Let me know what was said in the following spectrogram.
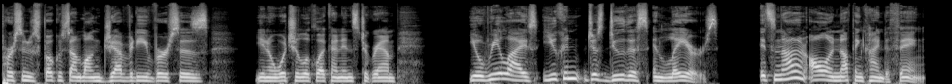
person who's focused on longevity versus, you know, what you look like on Instagram, you'll realize you can just do this in layers. It's not an all or nothing kind of thing.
